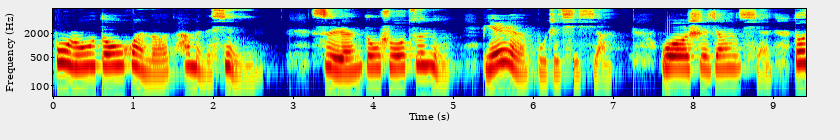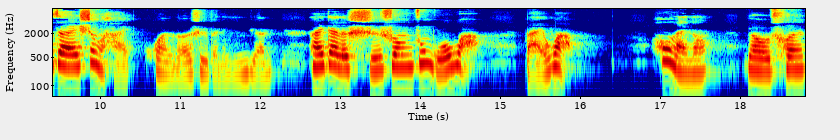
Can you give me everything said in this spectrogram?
不如都换了他们的现银。四人都说遵命，别人不知其详。我是将钱都在上海换了日本的银元，还带了十双中国袜，白袜。后来呢，要穿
